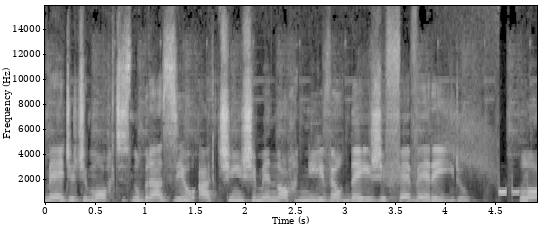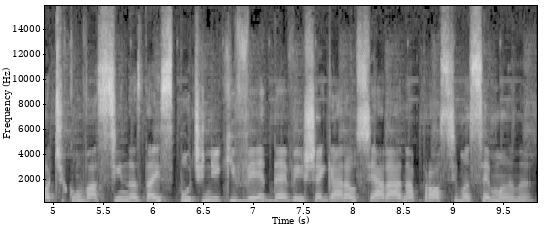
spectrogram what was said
Média de mortes no Brasil atinge menor nível desde fevereiro. Lote com vacinas da Sputnik V devem chegar ao Ceará na próxima semana.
